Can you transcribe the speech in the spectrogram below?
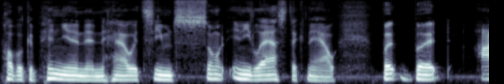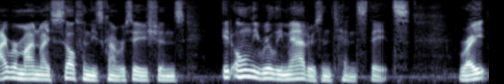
public opinion and how it seems somewhat inelastic now, but but I remind myself in these conversations, it only really matters in ten states, right?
